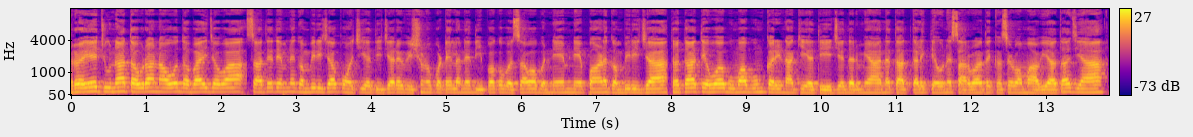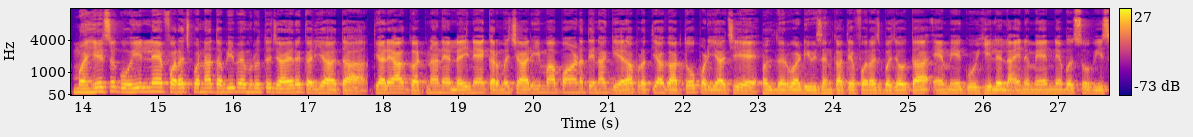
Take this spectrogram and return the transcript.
રહે જૂના તવરાનાઓ દબાઈ જવા સાથે તેમને ગંભીર ઈજા પહોંચી હતી. જ્યારે વિષ્ણુ પટેલ અને દીપક વસાવા બંને એમને પણ ગંભીર ઈજા થતા તેઓએ બૂમાબૂમ કરી નાખી હતી. જે દરમિયાન તાત્કાલિક તેઓને સારવારથી ખસેડવામાં આવ્યા હતા, જ્યાં મહેશ ગોહિલને ફરજ પરના તબીબે મૃત જાહેર કર્યા હતા. ત્યારે આ ઘટનાને લઈને કર્મચારીમાં પણ તેના ઘેરા પ્રત્યાઘાતો પડ્યા છે. હલદરવા ડિવિઝન ખાતે ફરજ બજાવતા એમ. એ. ગોહિલે લાઇનમેનને બસો વીસ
